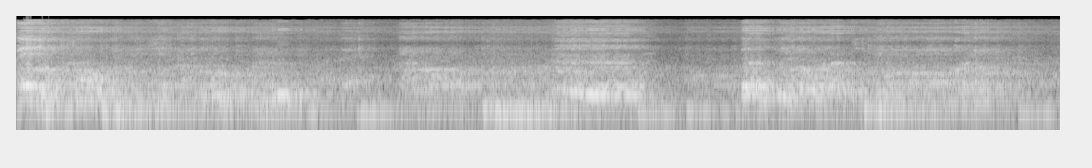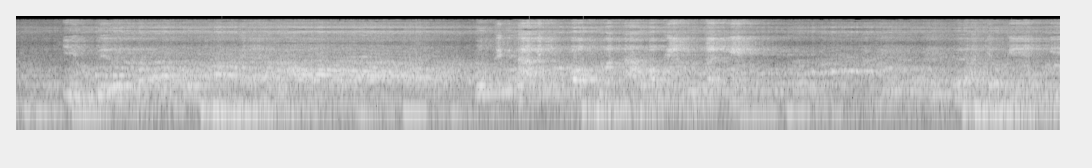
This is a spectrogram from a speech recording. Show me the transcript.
Vejam só o Dando uma e o meu Você sabe que posso matar qualquer um daqui? Será que alguém aqui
